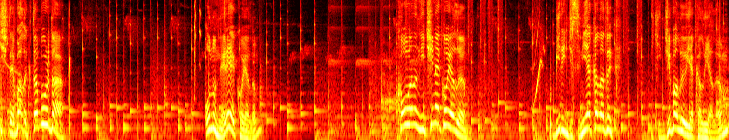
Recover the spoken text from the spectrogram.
İşte balık da burada. Onu nereye koyalım? Kovanın içine koyalım. Birincisini yakaladık. İkinci balığı yakalayalım.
